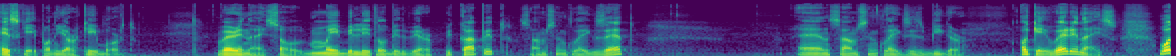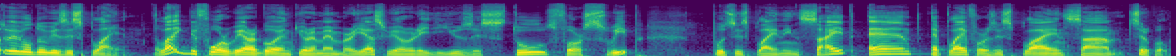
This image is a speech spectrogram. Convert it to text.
Escape on your keyboard. Very nice. So maybe little bit we are pick up it, something like that and something like this bigger. Okay, very nice. What we will do with this spline? Like before, we are going, you remember, yes, we already use this tools for sweep, put this spline inside and apply for this spline some circle,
